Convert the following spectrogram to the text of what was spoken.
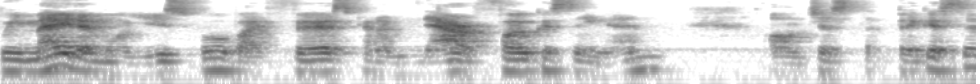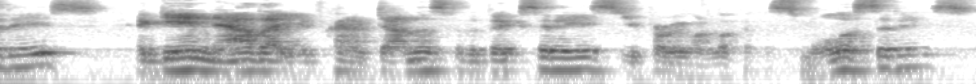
we made it more useful by first kind of narrow focusing in on just the bigger cities. Again, now that you've kind of done this for the big cities, you probably want to look at the smaller cities.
